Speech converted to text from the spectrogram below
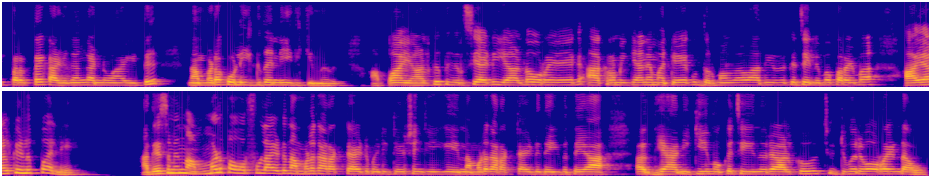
ഇപ്പുറത്തെ കഴുകൻ കണ്ണുമായിട്ട് നമ്മുടെ കൊളീഗ് തന്നെ ഇരിക്കുന്നത്. അപ്പോൾ അയാൾക്ക് തീർച്ചയായിട്ടും ഇയാളുടെ ഉറയെ ആക്രമിക്കാനും മറ്റേ ദുർമതവാദികളൊക്കെ ചെല്ലുമ്പോൾ പറയുമ്പോൾ അയാൾക്ക് എളുപ്പമല്ലേ അതേസമയം നമ്മൾ പവർഫുള്ളായിട്ട് നമ്മൾ കറക്റ്റായിട്ട് മെഡിറ്റേഷൻ ചെയ്യുകയും നമ്മൾ കറക്റ്റായിട്ട് ദൈവത്തെ ധ്യാനിക്കുകയും ഒക്കെ ചെയ്യുന്ന ഒരാൾക്ക് ചുറ്റുപൊരു ഓറ ഉണ്ടാവും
